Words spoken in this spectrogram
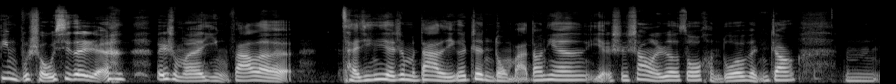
并不熟悉的人，为什么引发了财经界这么大的一个震动吧？当天也是上了热搜很多文章，嗯，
